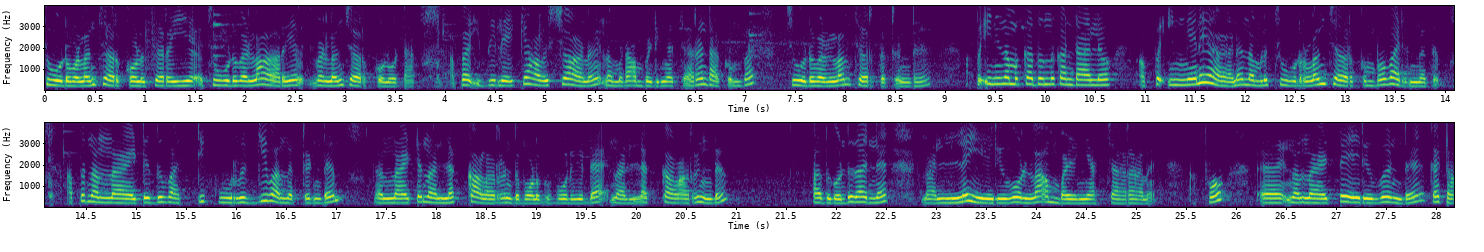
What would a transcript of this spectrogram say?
ചൂടുവെള്ളം ചേർക്കുള്ളൂ. ചെറിയ ചൂടുവെള്ളം ആറിയ വെള്ളം ചേർക്കുള്ളൂ കേട്ടോ അപ്പോൾ ഇതിലേക്ക് ആവശ്യമാണ് നമ്മുടെ അമ്പടിങ്ങ അച്ചാർ ഉണ്ടാക്കുമ്പോൾ ചൂടുവെള്ളം ചേർത്തിട്ടുണ്ട്. അപ്പോൾ ഇനി നമുക്കതൊന്ന് കണ്ടാലോ? അപ്പോൾ ഇങ്ങനെയാണ് നമ്മൾ ചൂടുവെള്ളം ചേർക്കുമ്പോൾ വരുന്നത്. അപ്പോൾ നന്നായിട്ട് ഇത് വറ്റി കുറുകി വന്നിട്ടുണ്ട്. നന്നായിട്ട് നല്ല കളറുണ്ട്. മുളക് പൊടിയുടെ നല്ല കളറുണ്ട്. അതുകൊണ്ട് തന്നെ നല്ല എരിവുള്ള അമ്പഴങ്ങ അച്ചാറാണ്. അപ്പോൾ നന്നായിട്ട് എരിവുണ്ട് കേട്ടോ.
